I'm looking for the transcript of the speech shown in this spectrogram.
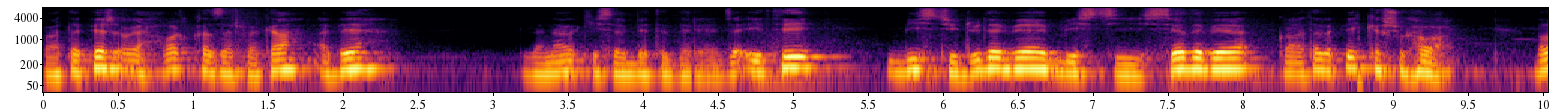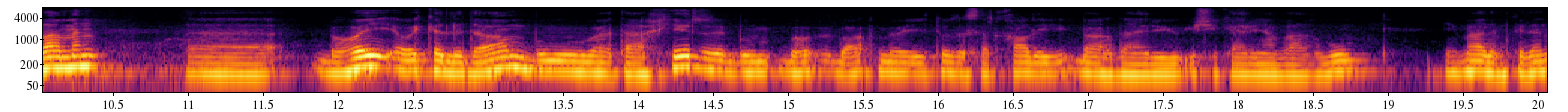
واتە پێش ئەوەی حڕق بکە زەرفەکە ئەبێ لەناو کیسە بێتە دەرێ جا ئیتر بیستی دوو دەبێ بیستی سێ دەبێ کاتە بە پێی کەش و هەوا بەڵام من بەهۆی ئەوەی کە لە داوام بووم و تاخیر باکمەوەی تۆزە سەرقاڵی باغداری و ئیشی کاری ناباغ بووم ئیمالم کردن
